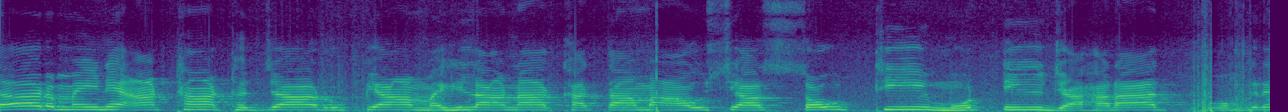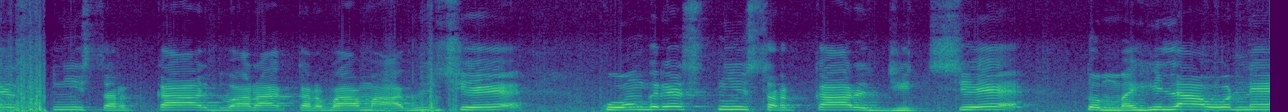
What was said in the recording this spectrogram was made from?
દર મહિને આઠ આઠ હજાર રૂપિયા મહિલાના ખાતામાં આવશે. સૌથી મોટી જાહેરાત કોંગ્રેસની સરકાર દ્વારા કરવામાં આવી છે. કોંગ્રેસની સરકાર જીતશે. તો મહિલાઓને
